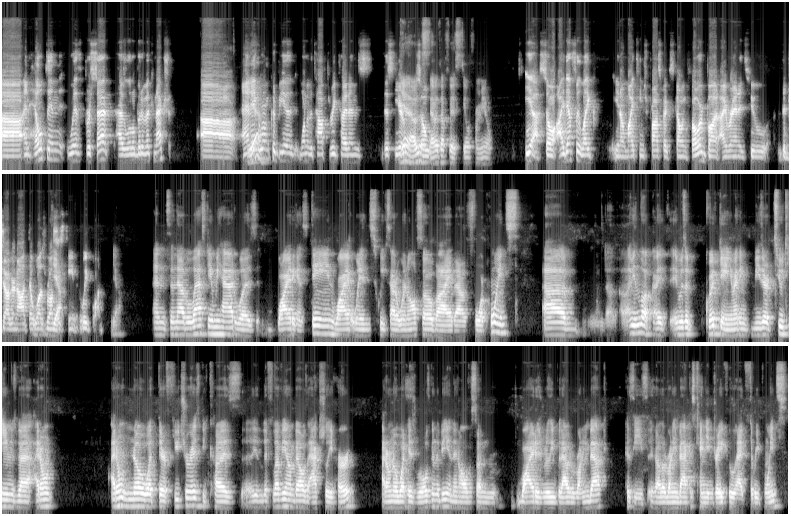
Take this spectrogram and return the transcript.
Uh, and Hilton with Brissett has a little bit of a connection. Uh, and Yeah. Engram could be a, one of the top three tight ends this year. Yeah, that was so a, that was definitely a steal from you. yeah, so I definitely like you know my team's prospects going forward, but I ran into the juggernaut that was Russell's Yeah. team in Week One. Yeah. And so now the last game we had was Wyatt against Dane. Wyatt wins, squeaks out a win also by about four points. Um, I mean, look, I, it was a good game. I think these are two teams that I don't, I don't know what their future is because uh, if Le'Veon Bell is actually hurt, I don't know what his role is going to be. And then all of a sudden, Wyatt is really without a running back because he's his other running back is Kenyan Drake, who had three points.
